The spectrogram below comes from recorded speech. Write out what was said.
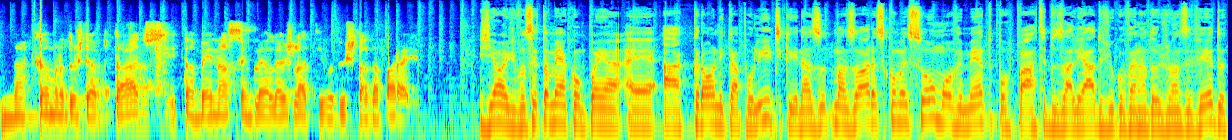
na Câmara dos Deputados e também na Assembleia Legislativa do Estado da Paraíba. George, você também acompanha é, a crônica política e nas últimas horas começou um movimento por parte dos aliados do governador João Azevedo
